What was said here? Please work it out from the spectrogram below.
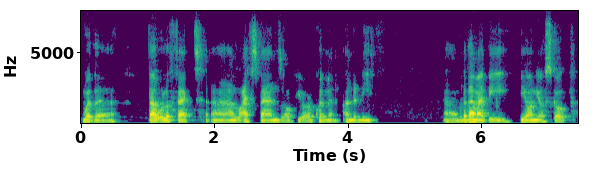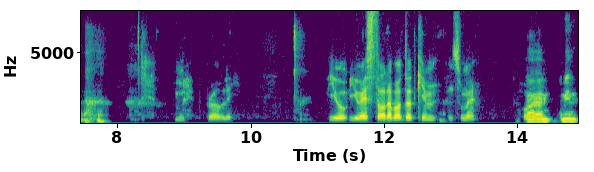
whether that will affect uh, lifespans of your equipment underneath um, but that might be beyond your scope. Probably. You you guys thought about that, Kim and Sumer? Um, I mean,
